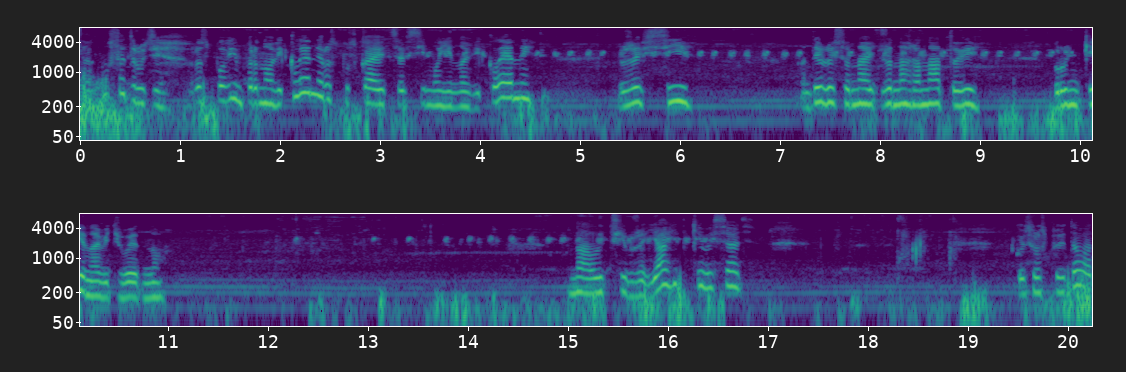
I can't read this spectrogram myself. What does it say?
Так, ну все, друзі, розповім про нові клени. Розпускаються всі мої нові клени. Вже всі. Дивлюся, навіть вже на гранатові бруньки навіть видно. На личі вже ягідки висять. Якось розповідала,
